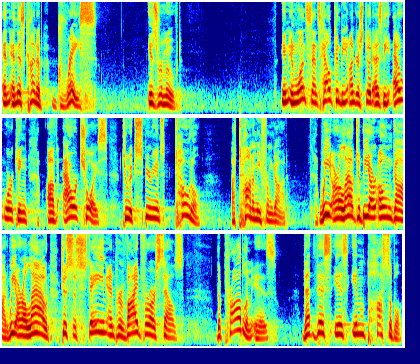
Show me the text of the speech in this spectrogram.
and, and this kind of grace is removed? In, in one sense, hell can be understood as the outworking of our choice to experience total autonomy from God. We are allowed to be our own God. We are allowed to sustain and provide for ourselves. The problem is that this is impossible,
